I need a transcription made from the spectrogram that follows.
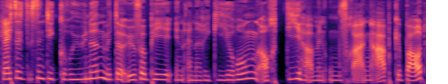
Gleichzeitig sind die Grünen mit der ÖVP in einer Regierung. Auch die haben in Umfragen abgebaut.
